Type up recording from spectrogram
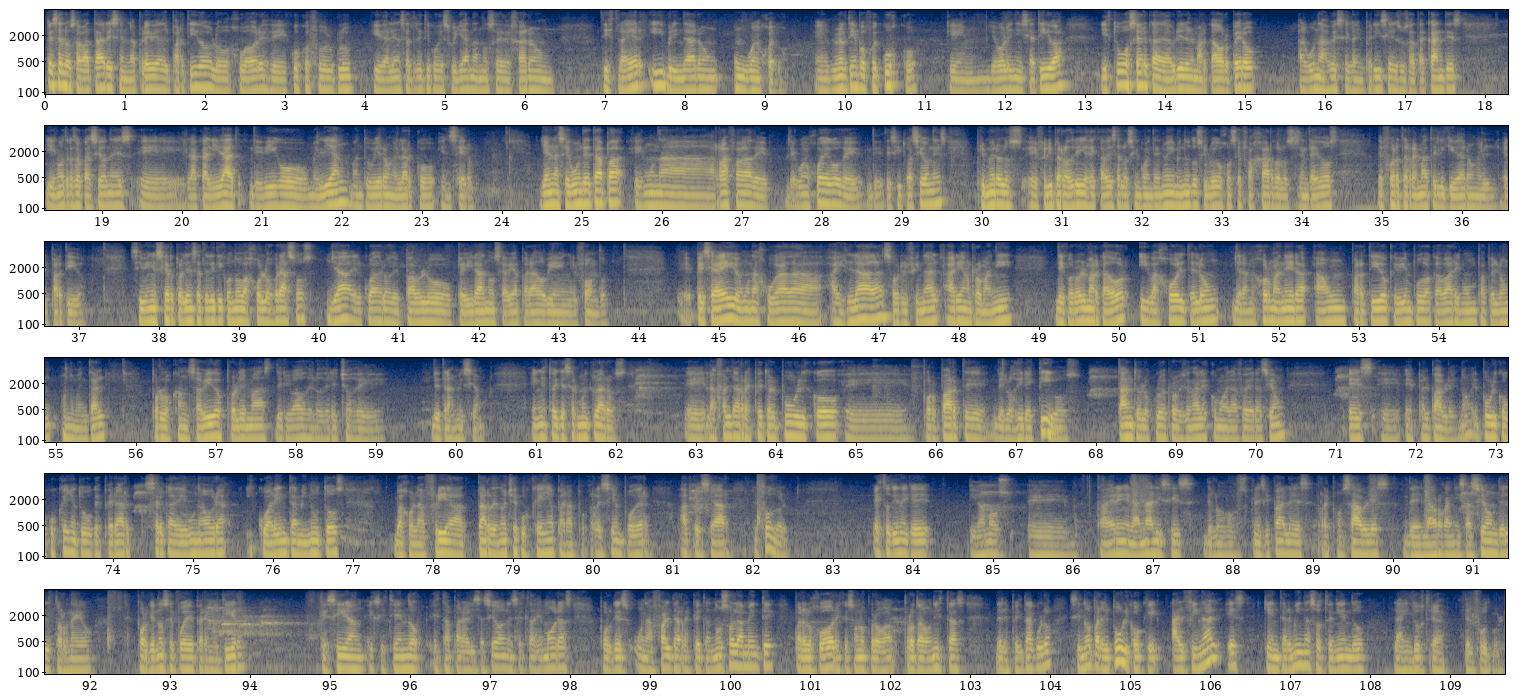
Pese a los avatares en la previa del partido, los jugadores de Cusco Fútbol Club y de Alianza Atlético de Sullana no se dejaron distraer y brindaron un buen juego. En el primer tiempo fue Cusco quien llevó la iniciativa y estuvo cerca de abrir el marcador, pero algunas veces la impericia de sus atacantes y en otras ocasiones eh, la calidad de Diego Melián mantuvieron el arco en cero. Ya en la segunda etapa, en una ráfaga de, buen juego, de, situaciones, primero los, eh, Felipe Rodríguez de cabeza a los 59 minutos y luego José Fajardo a los 62 de fuerte remate liquidaron el, partido. Si bien es cierto, Alianza Atlético no bajó los brazos, ya el cuadro de Pablo Peirano se había parado bien en el fondo. Eh, pese a ello, en una jugada aislada, sobre el final, Arian Romaní decoró el marcador y bajó el telón de la mejor manera a un partido que bien pudo acabar en un papelón monumental por los consabidos problemas derivados de los derechos de, transmisión. En esto hay que ser muy claros. Eh, la falta de respeto al público eh, por parte de los directivos, tanto de los clubes profesionales como de la federación, es, eh, es palpable. ¿no? El público cusqueño tuvo que esperar cerca de una hora y 40 minutos bajo la fría tarde-noche cusqueña para recién poder apreciar el fútbol. Esto tiene que, digamos, eh, caer en el análisis de los principales responsables de la organización del torneo, porque no se puede permitir que sigan existiendo estas paralizaciones, estas demoras, porque es una falta de respeto no solamente para los jugadores que son los protagonistas del espectáculo, sino para el público que al final es quien termina sosteniendo la industria del fútbol.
